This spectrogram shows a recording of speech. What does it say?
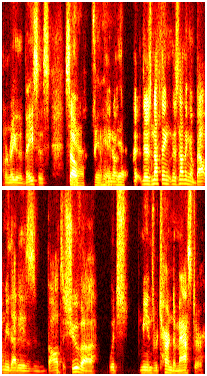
on a regular basis. So yeah, same here. you know, yeah. th- there's nothing there's nothing about me that is Baal Teshuva, which means return to master.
